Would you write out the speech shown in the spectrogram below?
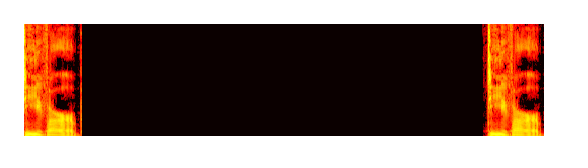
D verb. D verb.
